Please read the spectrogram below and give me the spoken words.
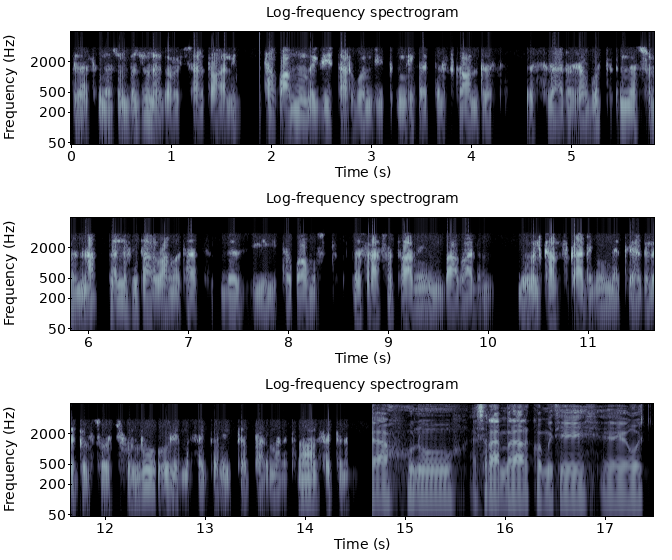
plus እነሱም ብዙ ነገሮች ሰርተዋል። ተቋሙም exist አድርጎ እንዲቀጥል እስካሁን ድረስ ስላደረጉት እነሱንና ላለፉት አርባ ዓመታት በዚህ ተቋም ውስጥ በስራ አስፈጻሚም በአባልም በመልካም ፈቃደኝነት ያገለገሉ ሰዎች ሁሉ ሊመሰገኑ ይገባል ማለት ነው። አመሰግናለሁ። አሁኑ ስራ አመራር ኮሚቴዎች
